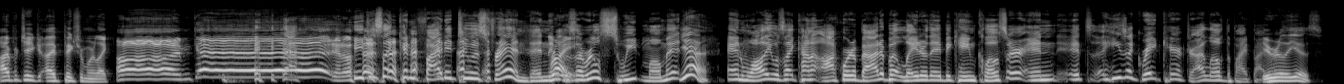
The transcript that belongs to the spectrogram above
I picture, I picture more like I'm gay. you know? he just like confided to his friend and it was a real sweet moment yeah, and wally was like kind of awkward about it but later they became closer and it's he's a great character i love the pied he piper really is.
